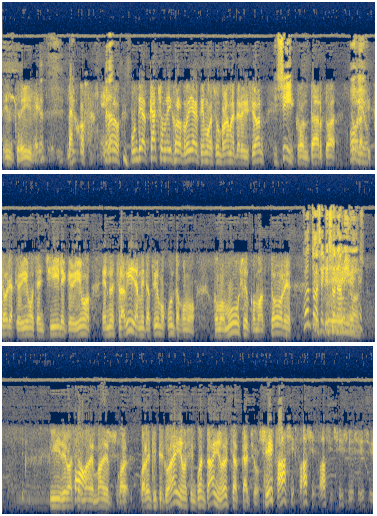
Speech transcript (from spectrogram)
Increíble. Las cosas. Bueno, un día Cacho me dijo el otro día que teníamos que hacer un programa de televisión Y sí. y contar toda- todas Obvio. las historias que vivimos en Chile, que vivimos en nuestra vida mientras estuvimos juntos como, como músicos, como actores. ¿Cuánto hace que son amigos? Y debe ser más de, más de cua- cuarenta y pico años, 50 años, ¿no, Cha- Cacho? Sí, fácil, fácil, fácil, sí, sí, sí. sí.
